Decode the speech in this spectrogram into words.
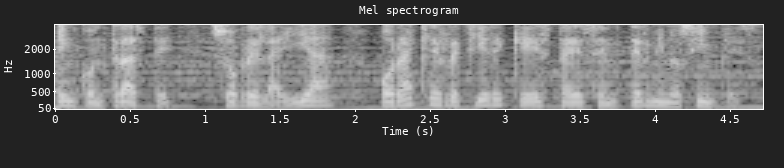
En contraste, sobre la IA, Oracle refiere que esta es en términos simples,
